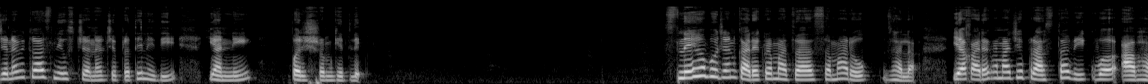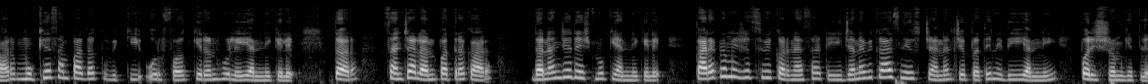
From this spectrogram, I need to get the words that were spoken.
जनविकास न्यूज चॅनलचे प्रतिनिधी यांनी परिश्रम घेतले. स्नेहभोजन कार्यक्रमाचा समारोप झाला. या कार्यक्रमाचे प्रास्ताविक व आभार मुख्य संपादक विकी उर्फ किरण हुले यांनी केले. तर संचालन पत्रकार धनंजय देशमुख यांनी केले. कार्यक्रम यशस्वी करण्यासाठी जनविकास न्यूज चॅनलचे प्रतिनिधी यांनी परिश्रम घेतले.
